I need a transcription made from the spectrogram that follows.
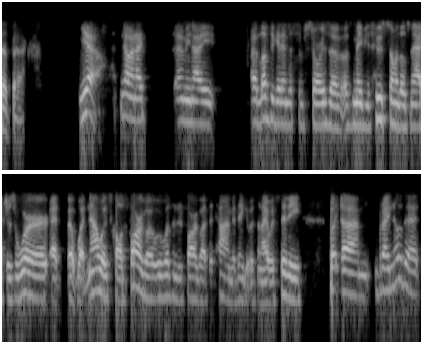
setbacks. Yeah, no, and I, I mean, I, I'd love to get into some stories of, of maybe who some of those matches were at, at what now is called Fargo. It wasn't in Fargo at the time. I think it was in Iowa City. But, um, but I know that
